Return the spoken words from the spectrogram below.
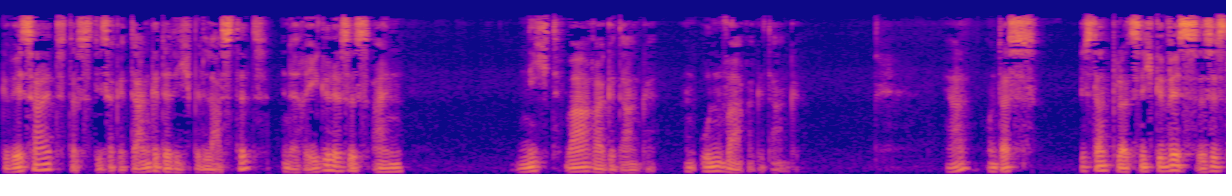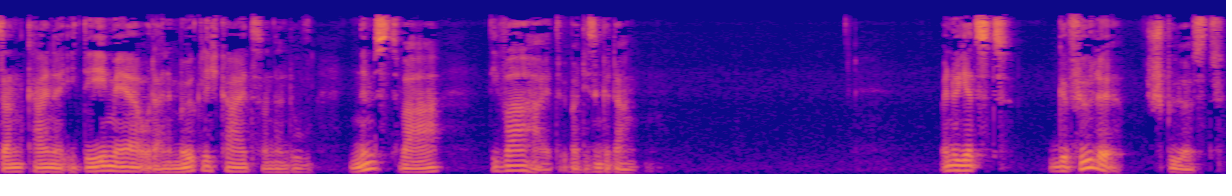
Gewissheit, dass dieser Gedanke, der dich belastet, in der Regel ist es ein nicht wahrer Gedanke, ein unwahrer Gedanke. Ja, und das ist dann plötzlich gewiss. Es ist dann keine Idee mehr oder eine Möglichkeit, sondern du nimmst wahr die Wahrheit über diesen Gedanken. Wenn du jetzt Gefühle spürst,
